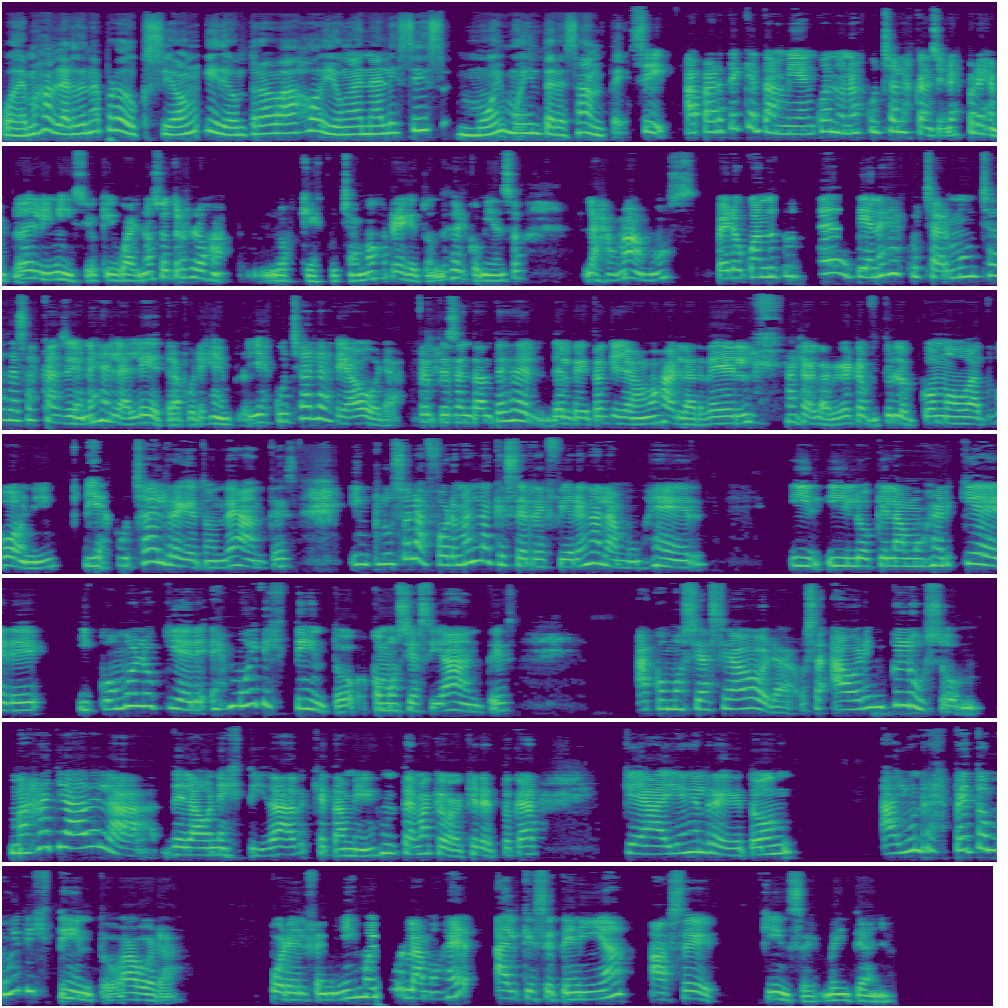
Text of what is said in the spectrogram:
podemos hablar de una producción y de un trabajo y un análisis muy, muy interesante. Sí, aparte que también cuando uno escucha las canciones, por ejemplo, del inicio, que igual nosotros los, los que escuchamos reggaetón desde el comienzo, las amamos, pero cuando tú te detienes a escuchar muchas de esas canciones en la letra, por ejemplo, y escuchas las de ahora, representantes del, del reggaetón que ya vamos a hablar de él a lo largo del capítulo, como Bad Bunny, y escuchas el reggaetón de antes, incluso la forma en la que se refieren a la mujer y, y, lo que la mujer quiere y cómo lo quiere es muy distinto, como se hacía antes, a cómo se hace ahora. O sea, ahora incluso, más allá de la, de la honestidad, que también es un tema que voy a querer tocar, que hay en el reggaetón, hay un respeto muy distinto ahora por el feminismo y por la mujer al que se tenía hace 15, 20 años.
